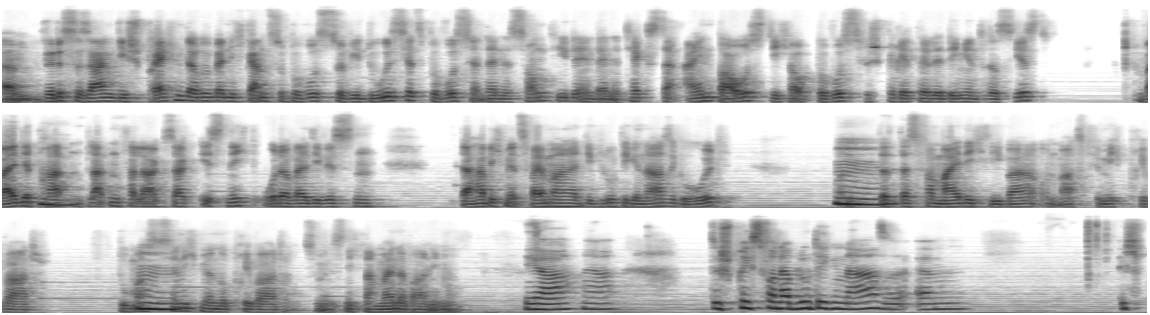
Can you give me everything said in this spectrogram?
ähm, würdest du sagen, die sprechen darüber nicht ganz so bewusst, so wie du es jetzt bewusst in deine Songlieder, in deine Texte einbaust, dich auch bewusst für spirituelle Dinge interessierst? weil der mhm. Plattenverlag sagt, ist nicht, oder weil sie wissen, da habe ich mir zweimal die blutige Nase geholt. Mhm. das, das, vermeide ich lieber und mache es für mich privat. Du machst mhm. es ja mhm. nicht mehr nur privat, zumindest nicht nach meiner Wahrnehmung. Ja, ja. Du sprichst von der blutigen Nase. Ähm, ich,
